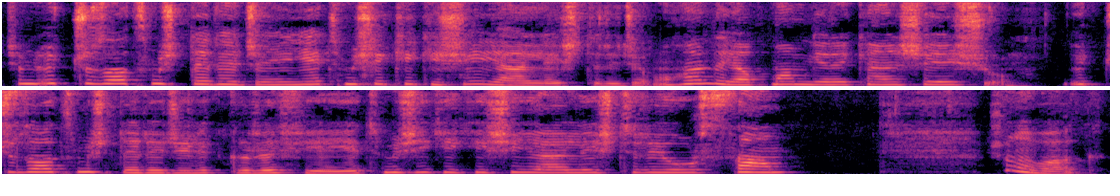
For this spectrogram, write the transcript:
Şimdi 360 dereceye 72 kişiyi yerleştireceğim. O halde yapmam gereken şey şu. 360 derecelik grafiğe 72 kişi yerleştiriyorsam şuna bak.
